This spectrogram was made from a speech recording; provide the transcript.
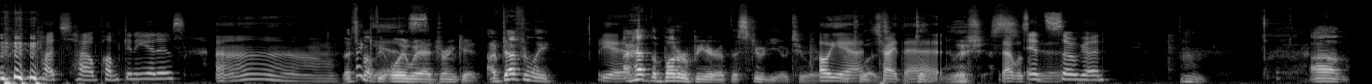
cuts how pumpkiny it is. Oh, That's I about the only way. I drink it. I've definitely Yeah, I had the butter beer at the studio tour. Oh, yeah, which was tried that. Delicious. that was It's good. so good. um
